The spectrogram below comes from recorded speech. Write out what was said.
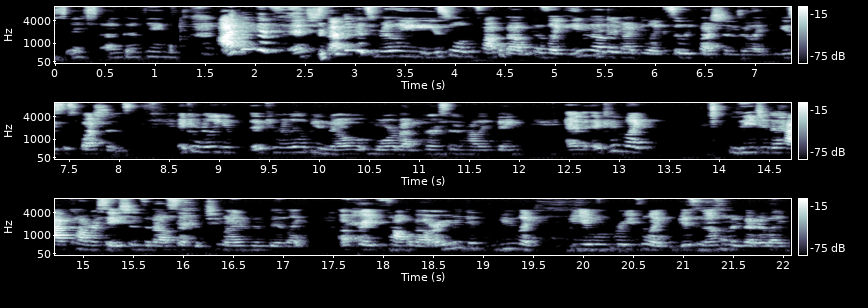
it's it's a good thing. I think it's interesting. I think it's really useful to talk about because, like, even though they might be like silly questions or like useless questions, it can really get it can really help you know more about a person and how they think, and it can like lead you to have conversations about stuff that you might have been, been like afraid to talk about, or even get you like be able for you to like get to know somebody better. Like,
